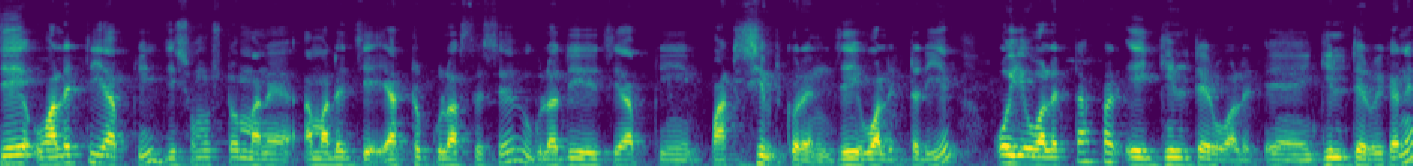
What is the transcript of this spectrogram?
যে ওয়ালেটটি আপনি যে সমস্ত মানে আমাদের যে এয়ারট্রপগুলো আসতেছে, ওগুলো দিয়ে যে আপনি পার্টিসিপেট করেন যে ওয়ালেটটা দিয়ে, ওই ওয়ালেটটা আপনার এই গিল্টের ওয়ালেট গিল্টের ওইখানে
